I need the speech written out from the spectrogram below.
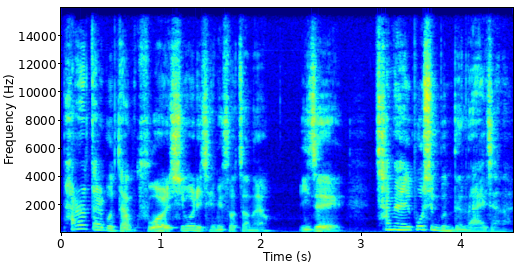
8월 달부터 한 9월, 10월이 재밌었잖아요. 이제 참여해 보신 분들은 알잖아요.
